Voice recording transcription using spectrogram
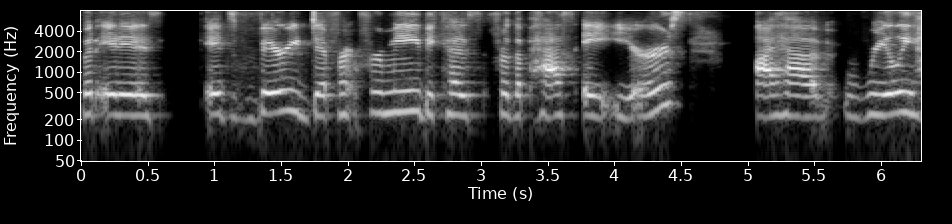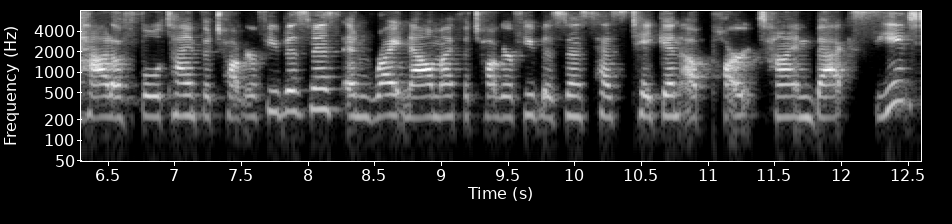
but it is it's very different for me because for the past eight years, I have really had a full time photography business. And right now, my photography business has taken a part time back seat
